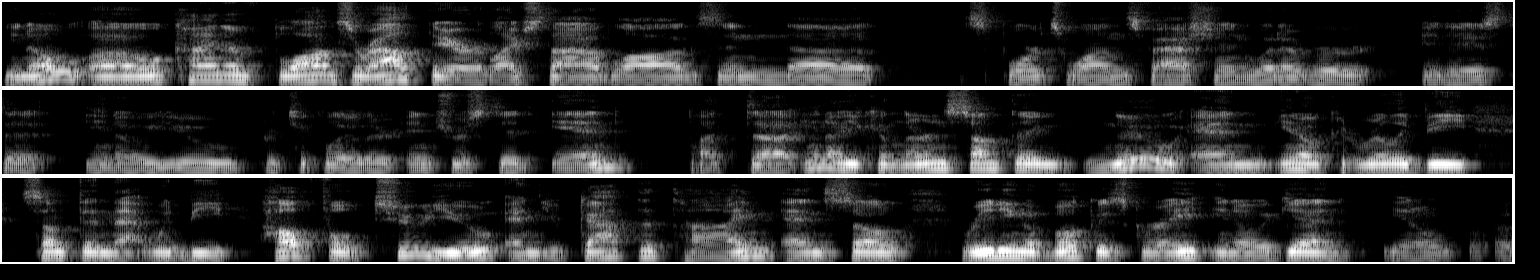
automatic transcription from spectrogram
You know, uh, what kind of blogs are out there? Lifestyle blogs and uh, sports ones, fashion, whatever it is that you know you particularly are interested in. But uh, you know, you can learn something new, and you know, could really be something that would be helpful to you, and you've got the time. And so, reading a book is great. You know, again, you know, uh,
